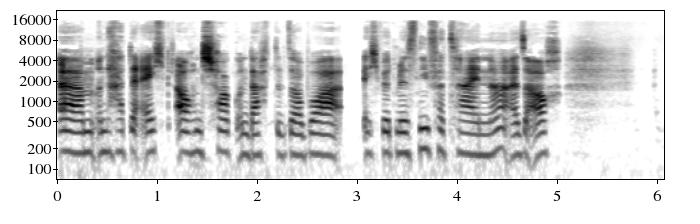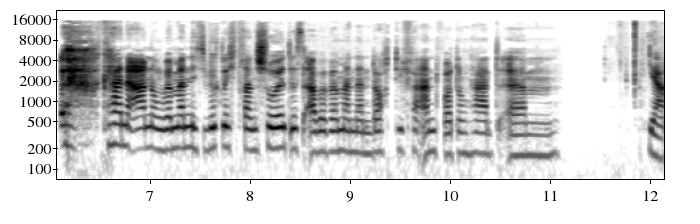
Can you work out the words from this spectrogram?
Ähm, und hatte echt auch einen Schock und dachte so, boah, ich würde mir das nie verzeihen. Ne? Also auch keine Ahnung, wenn man nicht wirklich dran schuld ist, aber wenn man dann doch die Verantwortung hat, ähm, ja,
